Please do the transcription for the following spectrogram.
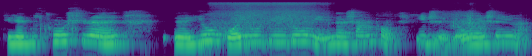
体现出诗人忧国忧君忧民的伤痛，一直尤为深远。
